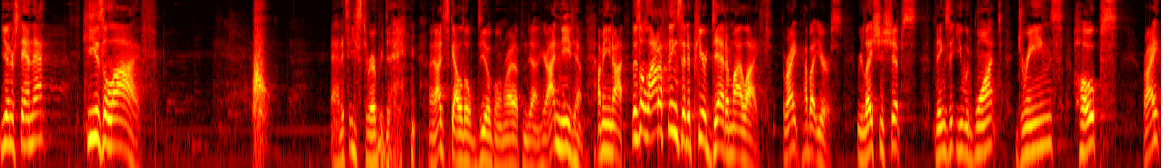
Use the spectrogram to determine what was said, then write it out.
You understand that? He is alive. And it's Easter every day. I, mean, I just got a little deal going right up and down here. I need him. I mean, you know, there's a lot of things that appear dead in my life, right? How about yours? Relationships, things that you would want, dreams, hopes, right?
